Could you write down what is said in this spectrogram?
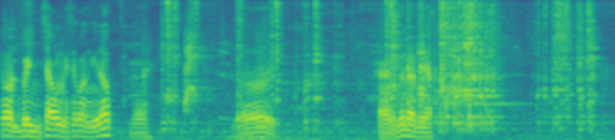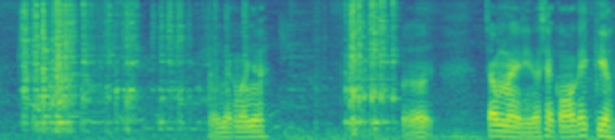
còn bình trong này sẽ bằng inox. Này. Rồi. Hàng rất là đẹp. Đây nha các bác nhé Đấy. trong này thì nó sẽ có cái kiềng.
